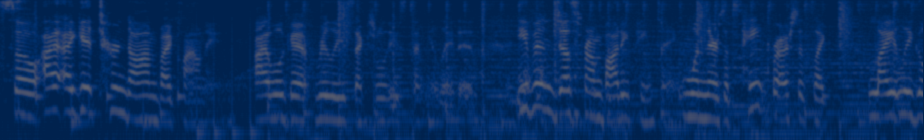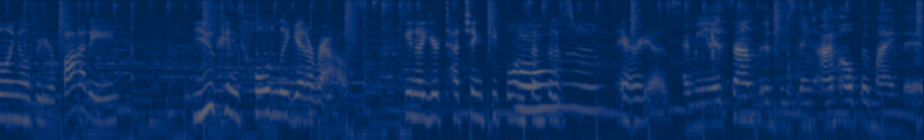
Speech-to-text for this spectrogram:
So I, I get turned on by clowning. I will get really sexually stimulated, even just from body painting. When there's a paintbrush that's like lightly going over your body, you can totally get aroused. You know, you're touching people in sensitive areas. I mean, it sounds interesting. I'm open-minded.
